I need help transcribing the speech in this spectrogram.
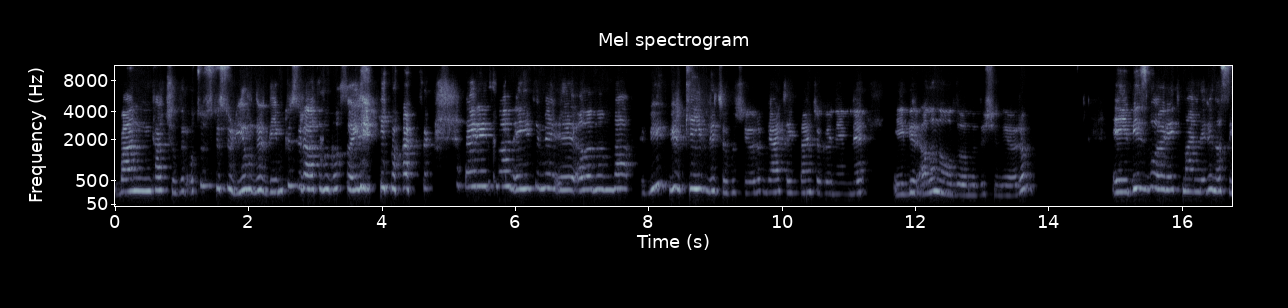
ben kaç yıldır, 30 küsür yıldır diyeyim, küsüratını da söyleyeyim artık. Öğretmen eğitimi e, alanında büyük bir keyifle çalışıyorum. Gerçekten çok önemli e, bir alan olduğunu düşünüyorum. E, biz bu öğretmenleri nasıl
